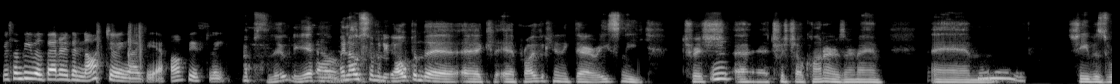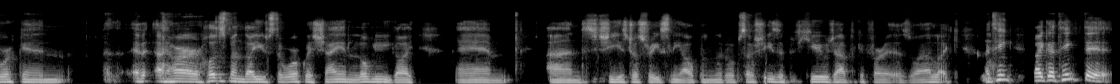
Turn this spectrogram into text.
for some people better than not doing IVF, obviously. Absolutely, yeah. So, I know somebody who opened a, a, a, private clinic there recently. Trish mm. uh, Trish O'Connor is her name. Um, mm. she was working. Uh, her husband I used to work with, Shane, lovely guy. Um, and she's just recently opened it up, so she's a huge advocate for it as well. Like I think, like I think that,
